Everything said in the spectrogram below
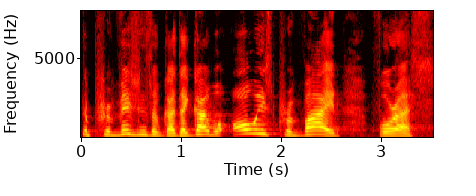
the provisions of God, that God will always provide for us.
